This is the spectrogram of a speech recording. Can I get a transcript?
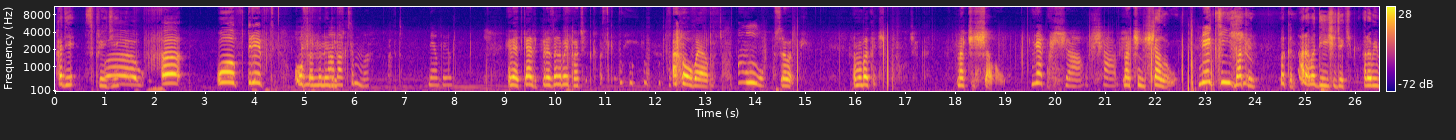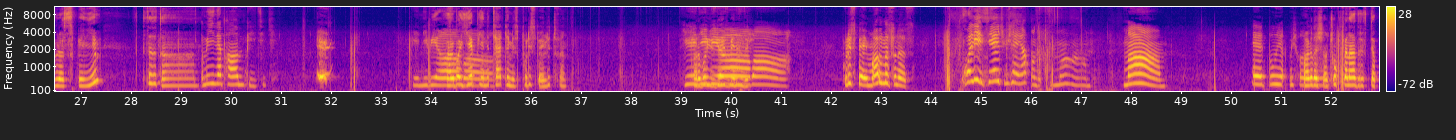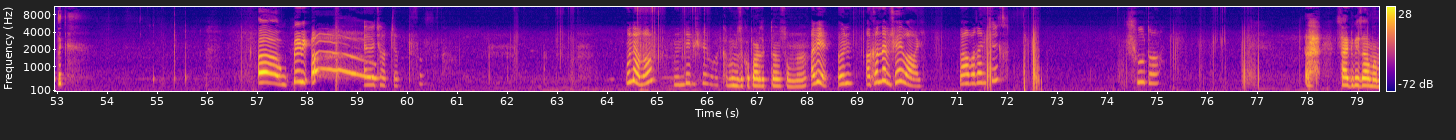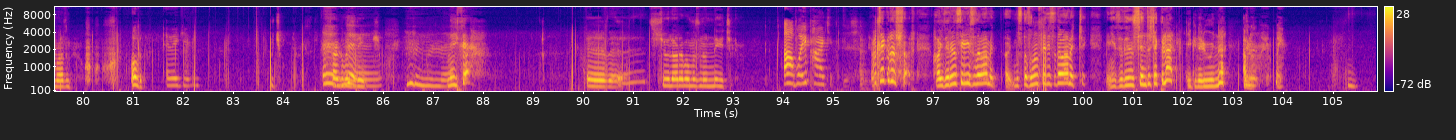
Hadi spreyciye. Aa, of drift. Of lan ne drift. baktın mı? Baktım. Ne yapıyordum? Evet geldik. Biraz arabayı parçaladık ama sıkıntı değil. Oh bayağı parçaladık. Kusura bakmayın. Ama bakın şimdi ne olacak. Makin shallow. Makin shallow. Bakın. Bakın araba değişecek şimdi. Arabayı biraz spreyleyeyim. Ta ta ta tam. Ama yine pampicik. Yeni bir araba. Araba yepyeni tertemiz. Polis bey lütfen. Yeni Araba yüzde yüz benimdir. araba. Polis bey mal mısınız? Polis ya hiçbir şey yapmadık. Mam. Mam. Evet bunu yapmış olduk. Arkadaşlar çok fena drift yaptık. Oh baby. Oh! Evet yapacak. O ne lan? Önde bir şey var. Kapımızı kopardıktan sonra Abi ön arkanda bir şey var. Babadan çık. Şurada. sergi bezi almam lazım. Aldım. Eve girdim. 3 Sargı bezi değilmiş. Neyse. Evet. Şöyle arabamızın önüne geçelim. Arabayı park ettik. Evet arkadaşlar. Haydar'ın serisi devam et. Mustafa'nın serisi devam edecek. Beni izlediğiniz için teşekkürler. İyi günler, iyi oyunlar. Abone olun.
